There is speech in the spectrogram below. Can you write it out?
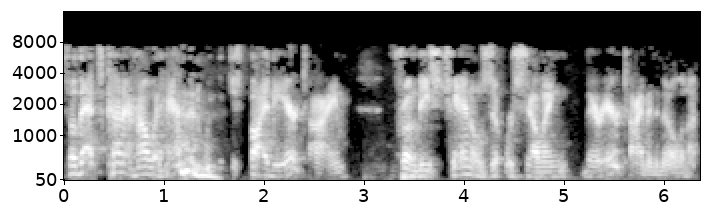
So that's kind of how it happened. We could just buy the airtime from these channels that were selling their airtime in the middle of the night.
